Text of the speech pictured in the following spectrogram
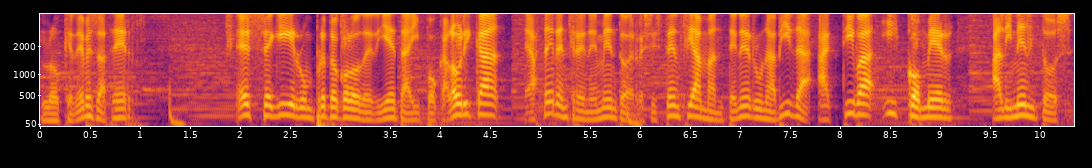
lo que debes hacer es seguir un protocolo de dieta hipocalórica, hacer entrenamiento de resistencia, mantener una vida activa y comer alimentos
